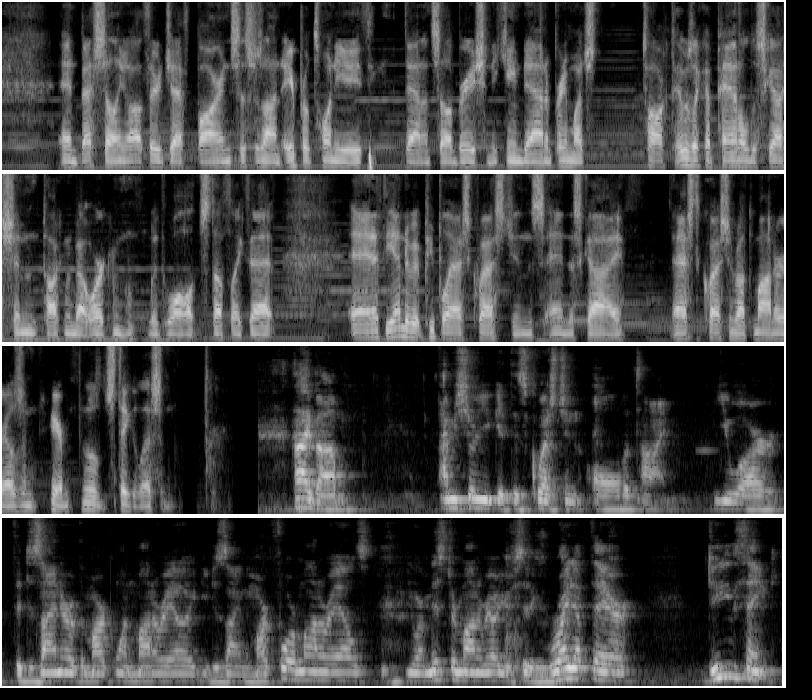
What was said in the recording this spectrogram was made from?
and best-selling author Jeff Barnes. This was on April 28th down in Celebration. He came down and pretty much talked. It was like a panel discussion talking about working with Walt and stuff like that. And at the end of it, people asked questions, and this guy asked a question about the monorails. And here, we'll just take a listen. Hi, Bob. I'm sure you get this question all the time. You are the designer of the Mark One monorail. You design the Mark Four monorails. You are Mr. Monorail. You're sitting right up there. Do you think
